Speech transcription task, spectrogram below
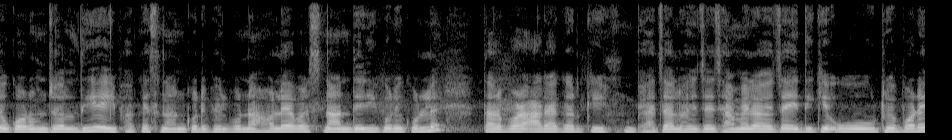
তো গরম জল দিয়ে এই ফাঁকে স্নান করে ফেলব। না হলে আবার স্নান দেরি করে করলে তারপর আর এক আর কি ভেজাল হয়ে যায়, ঝামেলা হয়ে যায়। এদিকে ও উঠে পড়ে,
